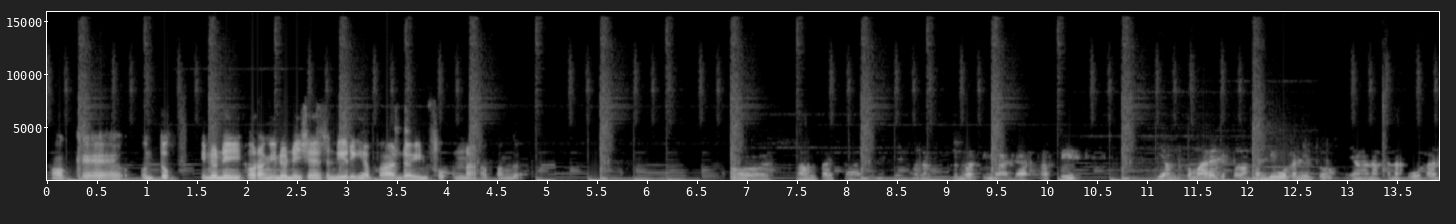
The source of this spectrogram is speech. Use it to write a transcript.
Oke, untuk Indonesia orang Indonesia sendiri apa ada info kena apa enggak? Oh, sampai saat ini anak dengar sih nggak ada. Tapi yang kemarin dipulangkan di Wuhan itu yang anak-anak Wuhan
